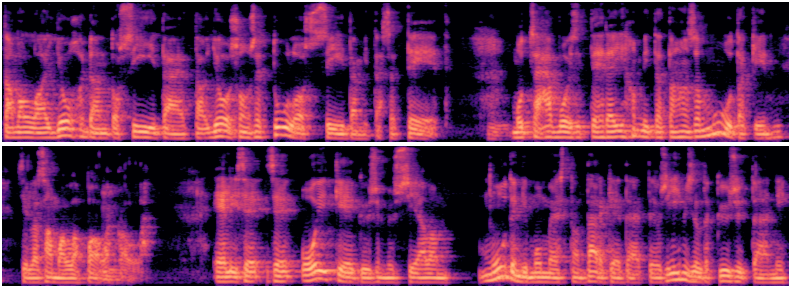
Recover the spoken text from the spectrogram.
tavallaan johdanto siitä, että joo, se on se tulos siitä, mitä sä teet. Mm. Mutta sähän voisit tehdä ihan mitä tahansa muutakin mm. sillä samalla palkalla. Mm. Eli se, se oikea kysymys siellä on muutenkin mun mielestä on tärkeää, että jos ihmisiltä kysytään, niin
